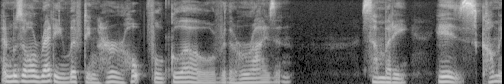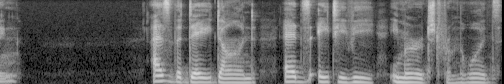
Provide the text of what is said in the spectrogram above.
and was already lifting her hopeful glow over the horizon. Somebody is coming. As the day dawned, Ed's ATV emerged from the woods,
